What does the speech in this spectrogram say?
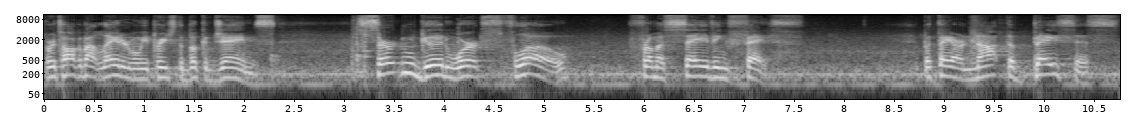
we're talk about later when we preach the book of James. Certain good works flow from a saving faith, but they are not the basis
